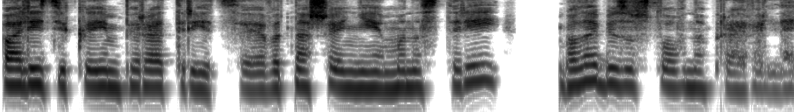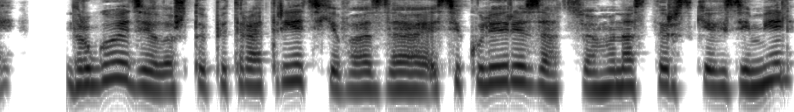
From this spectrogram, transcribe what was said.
Политика императрицы в отношении монастырей была, безусловно, правильной. Другое дело, что Петра Третьего за секуляризацию монастырских земель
